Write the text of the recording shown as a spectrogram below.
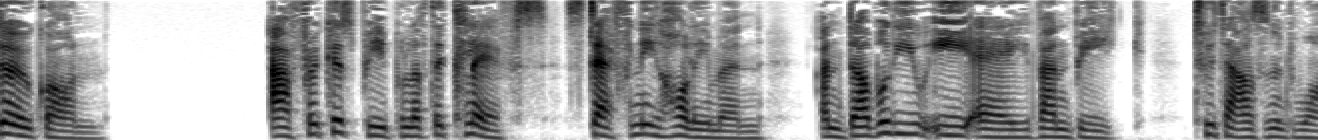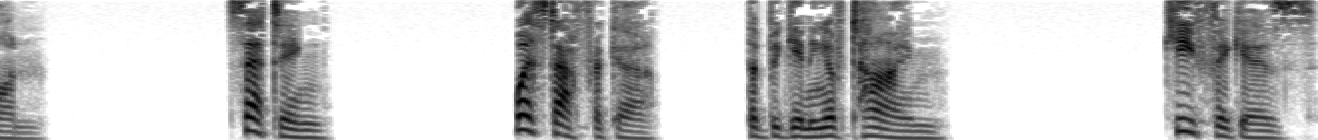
Dogon, Africa's People of the Cliffs, Stephenie Hollyman and W. E. A. Van Beek, 2001. Setting West Africa, the beginning of time. Key figures.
